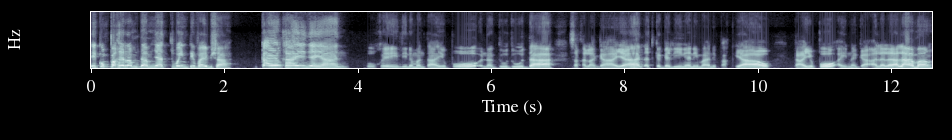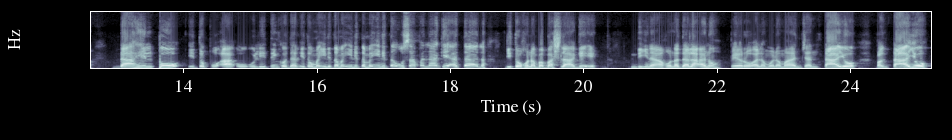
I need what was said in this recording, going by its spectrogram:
Eh, kung pakiramdam niya 25 siya, kayang-kaya niya yan. Okay, hindi naman tayo po nagdududa sa kalagayan at kagalingan ni Manny Pacquiao. Tayo po ay nag-aalala lamang dahil po, ito po ah, uulitin ko dahil ito mainit na mainit na mainit na usapan lagi at uh, dito ako nababash lagi eh. Hindi na ako nadala ano, pero alam mo naman, dyan tayo. Pag tayo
